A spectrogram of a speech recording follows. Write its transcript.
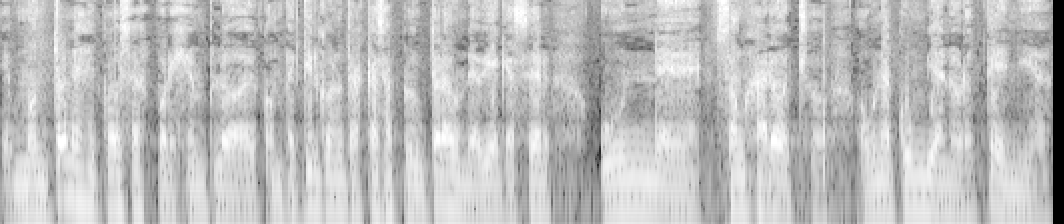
eh, montones de cosas, por ejemplo, eh, competir con otras casas productoras donde había que hacer un eh, son jarocho, o una cumbia norteña,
